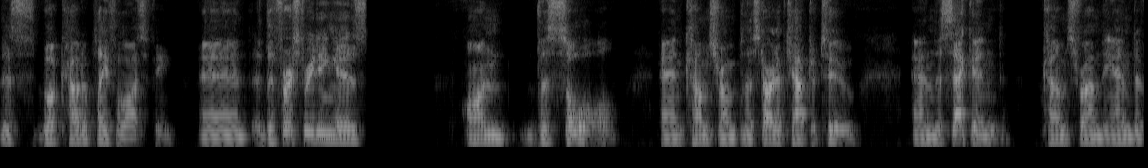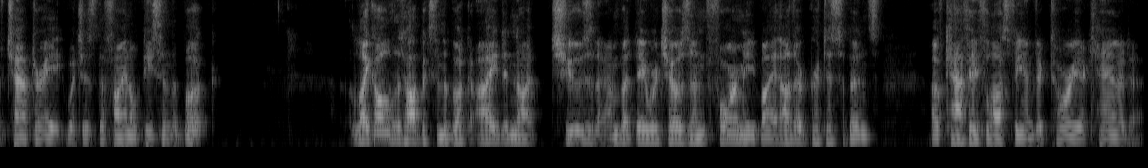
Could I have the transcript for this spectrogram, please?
this book, How to Play Philosophy. And the first reading is on the soul and comes from the start of chapter two. And the second comes from the end of chapter eight, which is the final piece in the book. Like all the topics in the book, I did not choose them, but they were chosen for me by other participants of Cafe Philosophy in Victoria, Canada.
